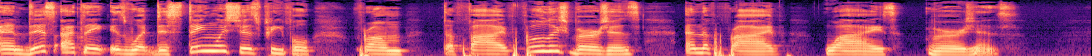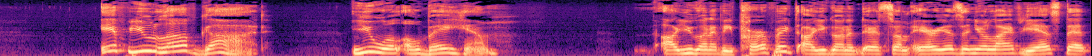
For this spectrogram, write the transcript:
And this, I think, is what distinguishes people from the five foolish versions and the five wise versions. If you love God, you will obey Him. Are you going to be perfect? Are you going to, there's some areas in your life, yes, that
